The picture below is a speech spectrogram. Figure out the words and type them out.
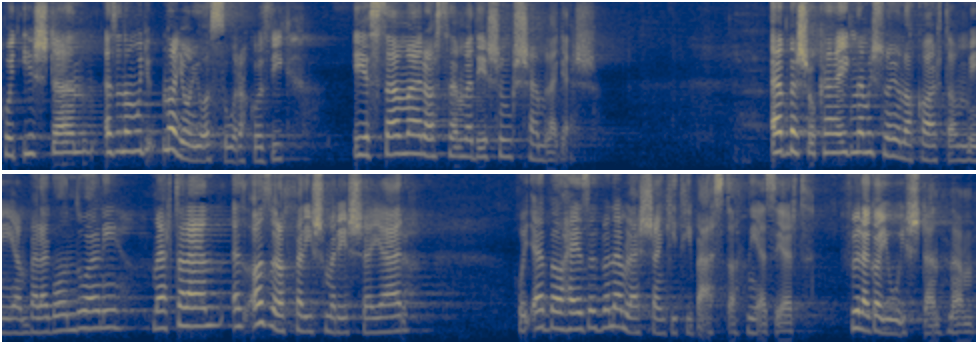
hogy Isten ezen amúgy nagyon jól szórakozik, és számára a szenvedésünk semleges. Ebbe sokáig nem is nagyon akartam mélyen belegondolni, mert talán ez azzal a felismeréssel jár, hogy ebbe a helyzetben nem lesz senkit hibáztatni ezért, főleg a jó Istent nem.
